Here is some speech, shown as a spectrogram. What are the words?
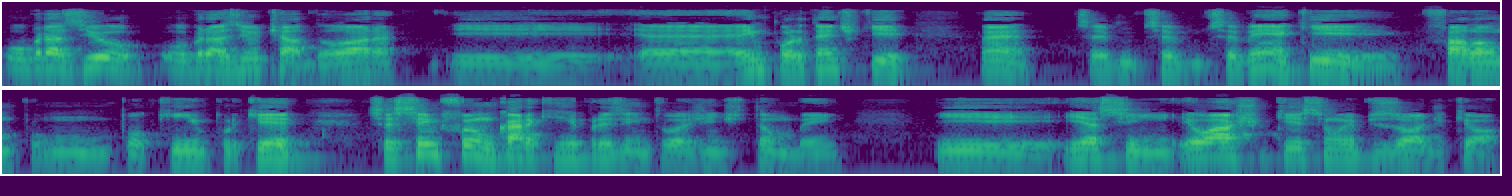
o Brasil, o Brasil te adora e é, é importante que né, você, você, você venha aqui falar um, um pouquinho, porque você sempre foi um cara que representou a gente tão bem. E, e assim, eu acho que esse é um episódio que, ó,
